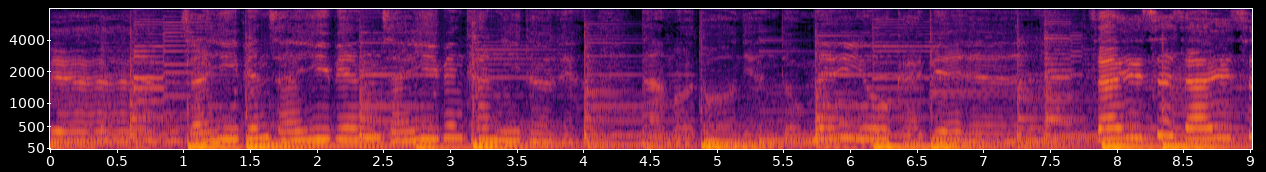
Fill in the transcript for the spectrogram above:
边。再一遍，再一遍，再一遍看你的脸，那么多年都没有改变。再一次，再一次，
